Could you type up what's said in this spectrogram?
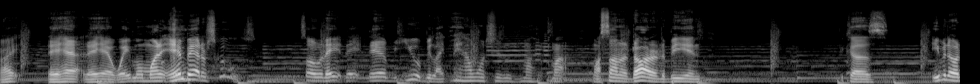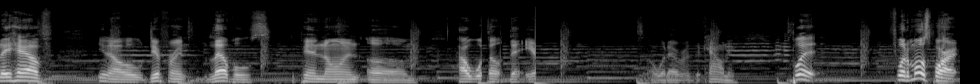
right? They have they have way more money and better schools. So they they they you would be like, man, I want you my, my my son or daughter to be in because even though they have you know different levels depending on um how well the area or whatever the county, but for the most part,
